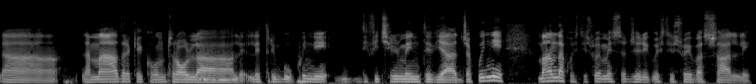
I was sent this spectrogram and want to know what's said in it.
la, la madre che controlla Mhm. le, le tribù, quindi difficilmente viaggia. Quindi manda questi suoi messaggeri, questi suoi vassalli.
